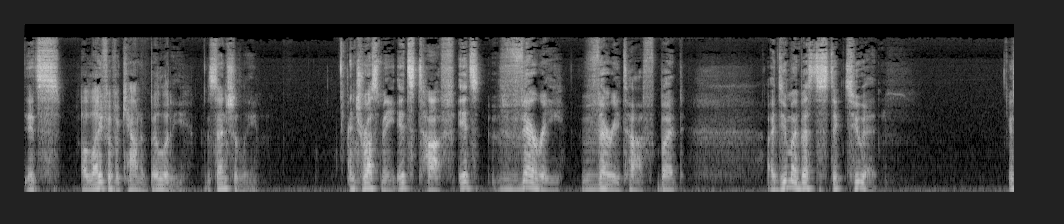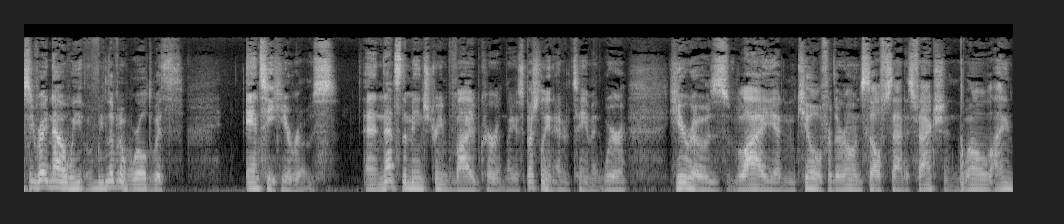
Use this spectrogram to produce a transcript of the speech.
it's a life of accountability, essentially. And trust me, it's tough. It's very, very tough, but I do my best to stick to it. You see, right now we, we live in a world with anti heroes. And that's the mainstream vibe currently, especially in entertainment, where heroes lie and kill for their own self satisfaction. Well, I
